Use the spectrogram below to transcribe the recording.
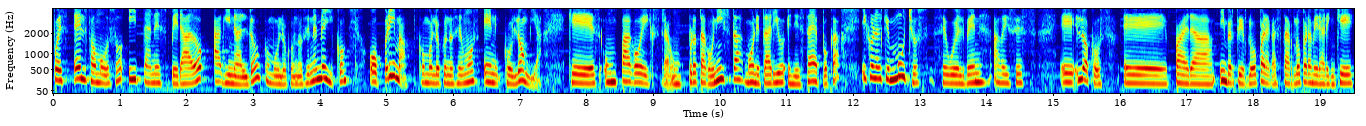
pues el famoso y tan esperado aguinaldo, como lo conocen en México, o prima, como lo conocemos en Colombia, que es un pago extra, un protagonista monetario en esta época y con el que muchos se vuelven a veces eh, locos eh, para invertirlo, para gastarlo, para mirar en qué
